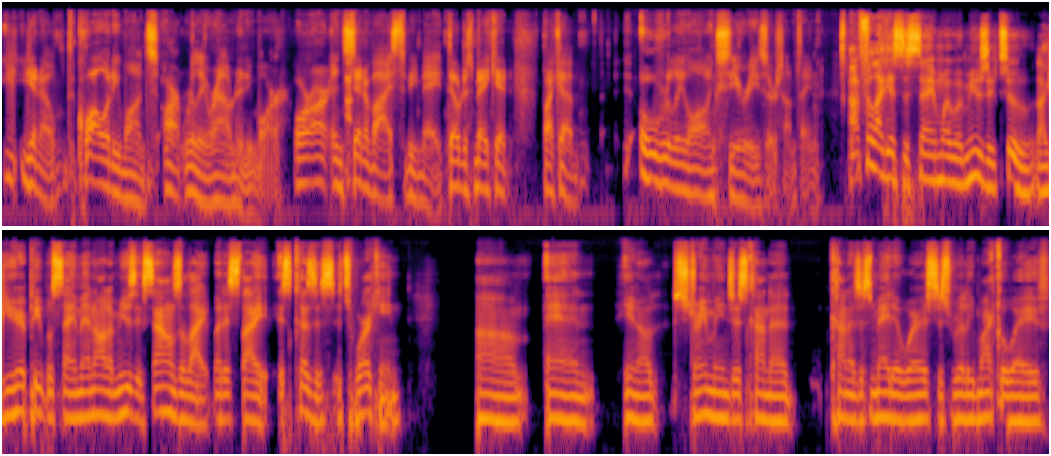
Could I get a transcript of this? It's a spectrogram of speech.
you know, the quality ones aren't really around anymore or aren't incentivized to be made. They'll just make it like a overly long series or something. I feel like it's the same way with music too. Like you hear people say, "Man, all the music sounds alike," but it's like it's because it's it's working. Um, and you know, streaming just kind of kind of just made it where it's just really microwave.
